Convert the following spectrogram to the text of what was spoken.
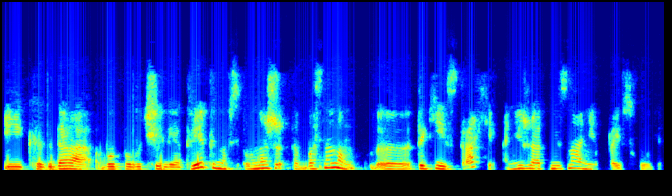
и когда вы получили ответы на все, у нас же в основном э, такие страхи, они же от незнания происходят.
